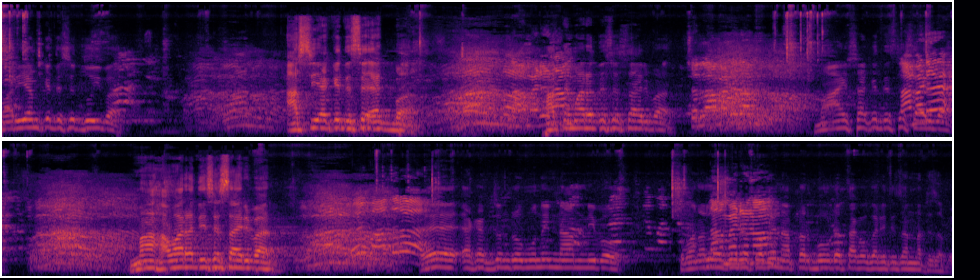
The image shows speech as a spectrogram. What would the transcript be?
মারিয়ামকে দেশে দুইবার। আসিয়াকে দেশে একবার। হাতে মারা দেশে চারবার। মা আয়েশাকে দেশে মা হাওয়ারা দেশে চারবার। এক একজন রমণীর নাম নিব। আপনার বউটা তাকো গাড়িতে জান্নাতে যাবে।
